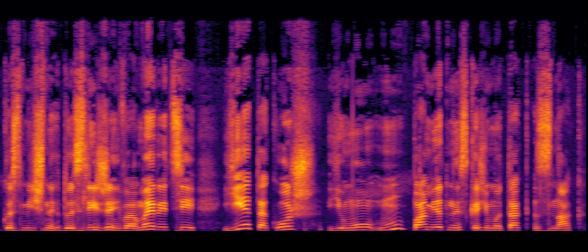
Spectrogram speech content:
космічних досліджень в Америці, є також йому пам'ятний, скажімо так, знак.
